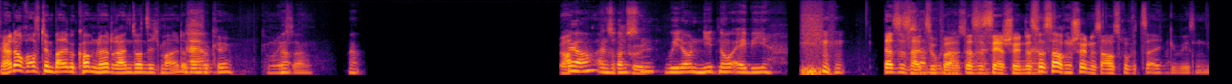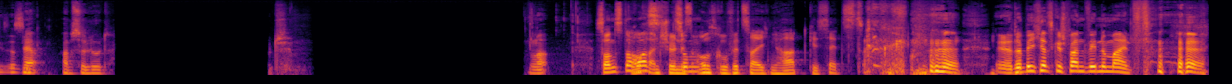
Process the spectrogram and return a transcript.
Er hat auch auf den Ball bekommen, ne? 23 Mal, das ja. ist okay. Kann man nicht ja. sagen. Ja, ja ansonsten, cool. we don't need no AB. das ist halt super, das ist sehr schön. Das ist auch ein schönes Ausrufezeichen gewesen, dieser Sieg. Ja, absolut. Gut. Ja. Sonst noch Auch was? ein schönes zum... Ausrufezeichen hart gesetzt. ja, da bin ich jetzt gespannt, wen du meinst.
